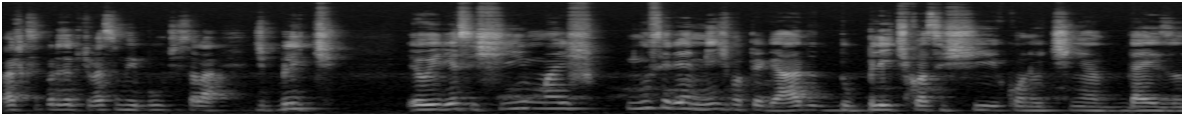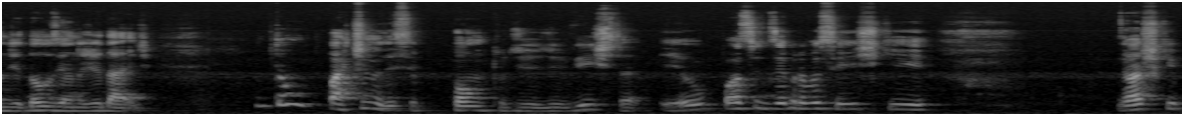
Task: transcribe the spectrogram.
Eu acho que se, por exemplo, tivesse um reboot, sei lá, de Bleach, eu iria assistir, mas não seria a mesma pegada do Bleach que eu assisti quando eu tinha 10 anos, 12 anos de idade. Então, partindo desse ponto de, de vista, eu posso dizer para vocês que eu acho que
